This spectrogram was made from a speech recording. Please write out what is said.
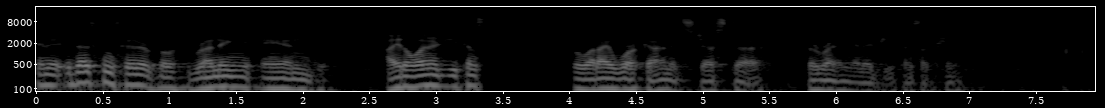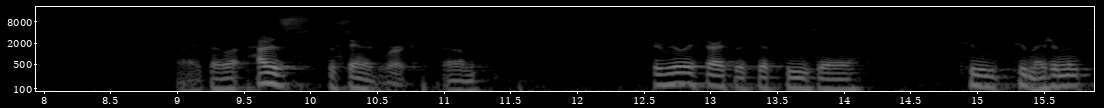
and it, it does consider both running and idle energy consumption. For what I work on, it's just uh, the running energy consumption. All right, so uh, how does the standard work? Um, it really starts with just these uh, two, two measurements.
